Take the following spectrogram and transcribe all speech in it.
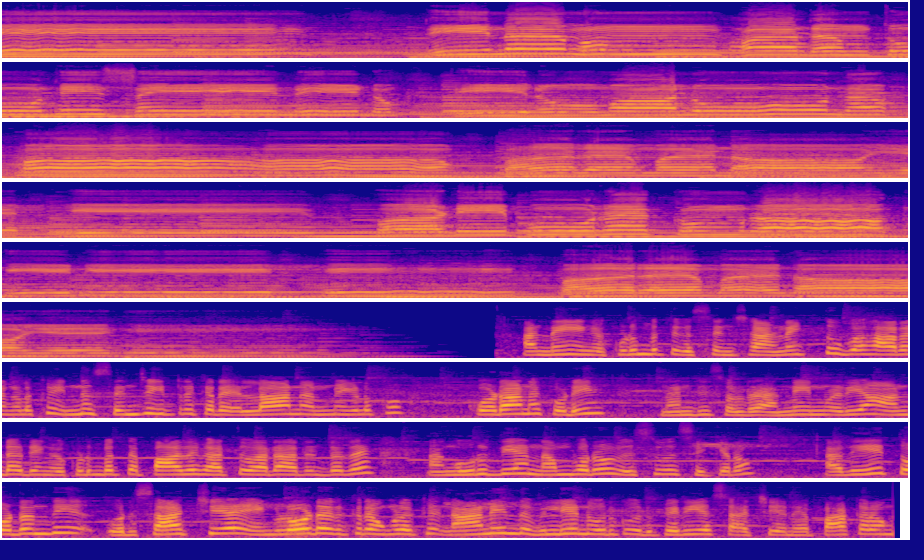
தினமும் பதம் தூதி செய்திடும். திருமாலூனமா பரமநாயகி. படி புறக்கும் ராக்கினி. பரமநாயகி. அன்னை எங்கள் குடும்பத்துக்கு செஞ்ச அனைத்து உபகாரங்களுக்கும் இன்னும் செஞ்சுக்கிட்டு இருக்கிற எல்லா நன்மைகளுக்கும் கொடான கொடி நன்றி சொல்கிறேன் அன்னையின் வழியாக ஆண்டவர் எங்கள் குடும்பத்தை பாதுகாத்து வராருன்றதை நாங்கள் உறுதியாக நம்புகிறோம் விசுவசிக்கிறோம். அதையே தொடர்ந்து ஒரு சாட்சியாக எங்களோட இருக்கிறவங்களுக்கு நானே இந்த வில்லியனூருக்கு ஒரு பெரிய சாட்சி. என்னை பார்க்குறவங்க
